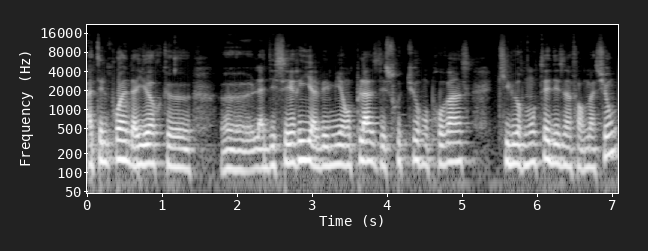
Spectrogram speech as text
à tel point d'ailleurs que euh, la DCRI avait mis en place des structures en province qui lui remontaient des informations,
